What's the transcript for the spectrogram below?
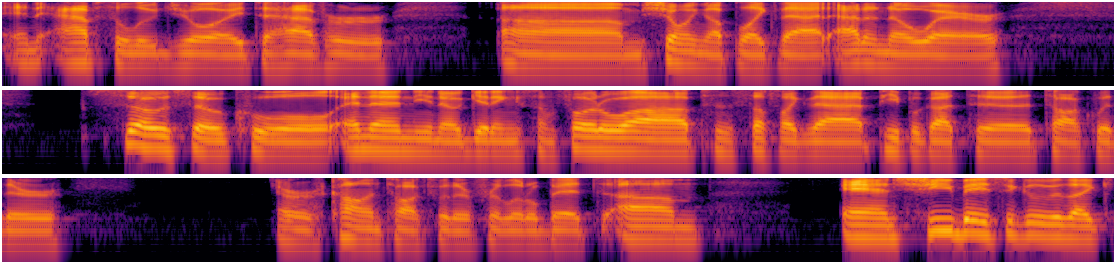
an absolute joy to have her um, showing up like that out of nowhere so so cool. And then you know, getting some photo ops and stuff like that. People got to talk with her, or Colin talked with her for a little bit. Um, and she basically was like,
